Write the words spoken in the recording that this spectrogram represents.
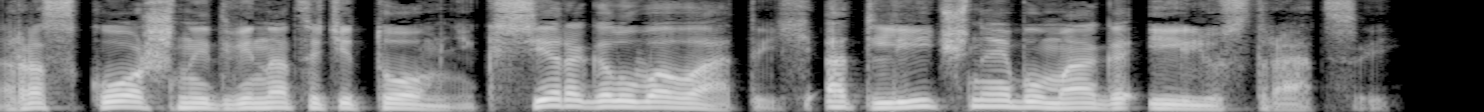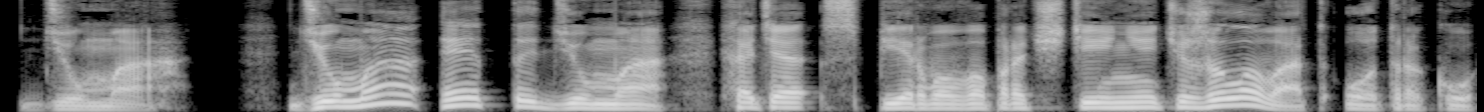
Роскошный двенадцатитомник, серо-голубоватый, отличная бумага и иллюстрации. Дюма. Дюма — это Дюма, хотя с первого прочтения тяжеловат отроку.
